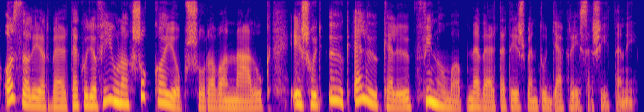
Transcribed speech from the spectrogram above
Azzal érveltek, hogy a fiúnak sokkal jobb sora van náluk, és hogy ők előkelőbb, finomabb neveltetésben tudják részesíteni.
